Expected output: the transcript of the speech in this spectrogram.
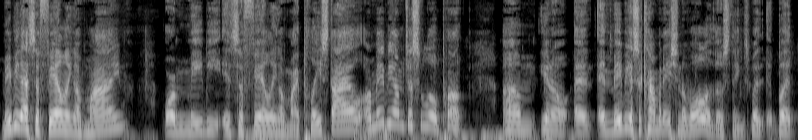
maybe that's a failing of mine or maybe it's a failing of my play style, or maybe I'm just a little punk. Um, you know, and, and maybe it's a combination of all of those things. But but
